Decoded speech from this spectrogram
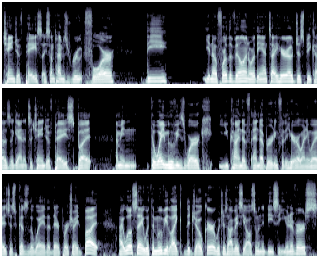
change of pace. I sometimes root for the, you know, for the villain or the anti-hero, just because again it's a change of pace. But I mean, the way movies work, you kind of end up rooting for the hero anyways, just because of the way that they're portrayed. But I will say, with a movie like The Joker, which is obviously also in the DC universe,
